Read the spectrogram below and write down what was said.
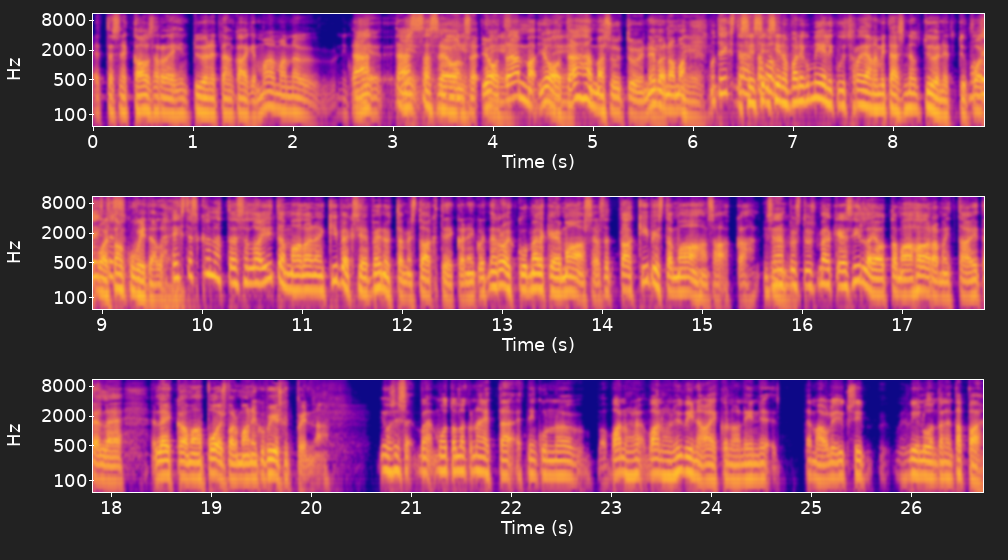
että sinne kalsareihin työnnetään kaiken maailman... Niin Tä, tässä se on se. Joo, tämä, joo tähän mä sytyin nimenomaan. Niin. Mutta eikö se, tavalla- siinä on vain niin mielikuvitusrajana, mitä sinne on työnnetty. Mut Voi, tässä- vaan kuvitella. Eikö tässä kannattaisi olla itämaalainen kiveksien venyttämistaktiikka, niin kuin, että ne roikkuu melkein maassa, jos ottaa kivistä maahan saakka, niin sehän Mm. pystyisi melkein sillä jo ottamaan haaramittaa itselleen leikkaamaan pois varmaan niin kuin 50 pinnaa. Joo, siis mä muotoillaanko näin, että, että niin kuin vanho, vanhoin hyvinä aikoina, niin tämä oli yksi hyvin luontainen tapa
